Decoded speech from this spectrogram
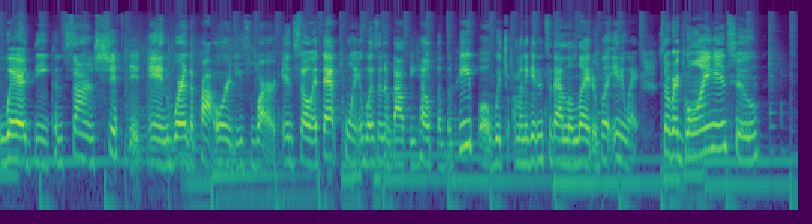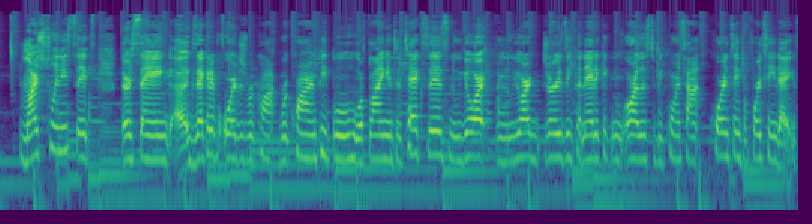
where the concerns shifted and where the priorities were. And so at that point, it wasn't about the health of the people, which I'm going to get into that a little later. But anyway, so we're going into March 26th, they're saying uh, executive orders requ- requiring people who are flying into Texas, New York, from New York, Jersey, Connecticut, New Orleans to be quarantine- quarantined for 14 days.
